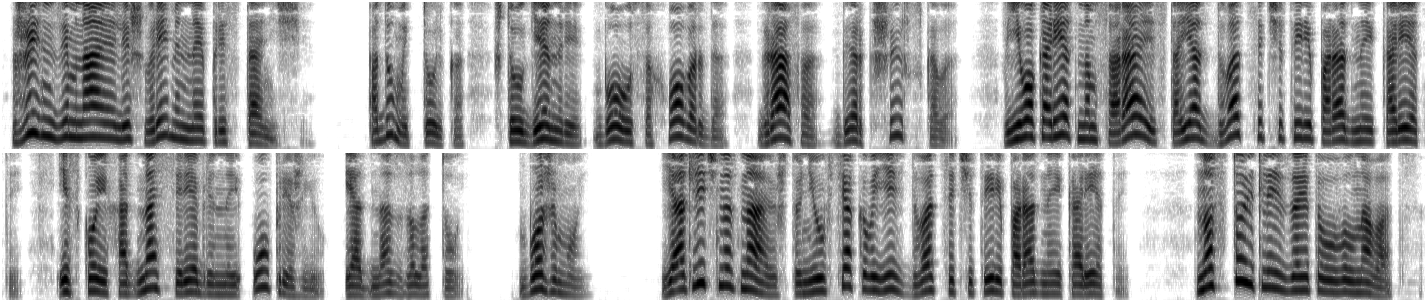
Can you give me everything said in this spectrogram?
Жизнь земная — лишь временное пристанище. Подумать только, что у Генри Боуса Ховарда, графа Беркширского, в его каретном сарае стоят двадцать четыре парадные кареты, из коих одна с серебряной упряжью и одна с золотой. Боже мой! Я отлично знаю, что не у всякого есть двадцать четыре парадные кареты. Но стоит ли из-за этого волноваться?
